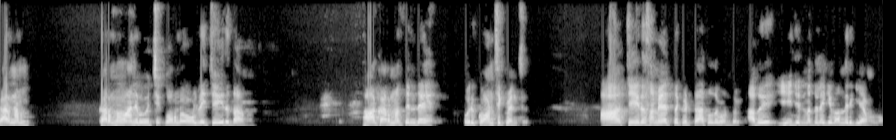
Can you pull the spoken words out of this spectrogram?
കാരണം കർമ്മം അനുഭവിച്ച് ഓൾറെഡി ചെയ്തതാണ്. ആ കർമ്മത്തിന്റെ ഒരു കോൺസിക്വൻസ് ആ ചെയ്ത സമയത്ത് കിട്ടാത്തത് കൊണ്ട് അത് ഈ ജന്മത്തിലേക്ക് വന്നിരിക്കുകയാണല്ലോ.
